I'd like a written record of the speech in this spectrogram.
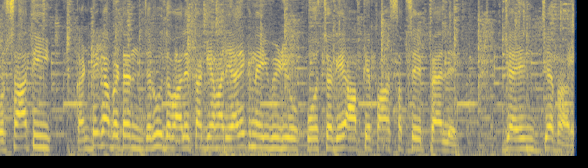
और साथ ही घंटे का बटन ज़रूर दबा लें ताकि हमारी हर एक नई वीडियो पहुँच सके आपके पास सबसे पहले। जय हिंद, जय भारत।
